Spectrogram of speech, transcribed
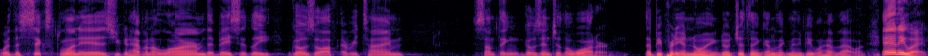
Or the sixth one is you can have an alarm that basically goes off every time something goes into the water. That'd be pretty annoying, don't you think? I don't think many people have that one. Anyway,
